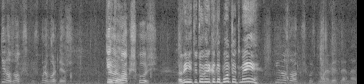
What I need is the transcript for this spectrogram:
tira ah, os- óculos escuros, por amor de Deus. Tira Então. os óculos escuros. Ali, estou a ver aquele da ponta também. Tira os óculos escuros, tu não vês é nada.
